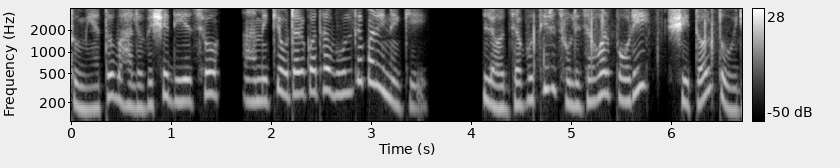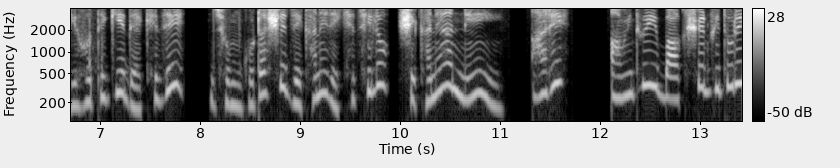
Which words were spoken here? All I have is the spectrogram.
তুমি এত ভালোবেসে দিয়েছ, আমি কি ওটার কথা ভুলতে পারি নাকি? লজ্জাবতীর চলে যাওয়ার পরে শীতল তৈরি হতে গিয়ে দেখে যে ঝুমকোটা সে যেখানে রেখেছিল সেখানে আর নেই। আরে আমি তো এই বাক্সের ভিতরে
